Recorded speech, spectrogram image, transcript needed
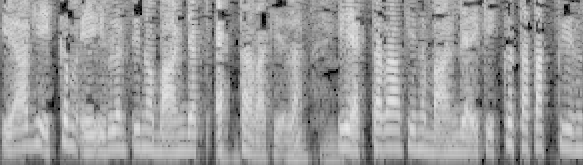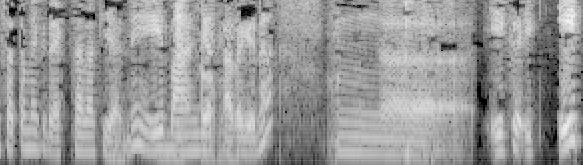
එයාගේ එකම ඒගොල්ලන්ට තියෙනවා භාණ්ඩයක් ඇක්තරා කියලා. ඒ ඇක්තරා කියන භාණ්ඩය එක එක තතක් තියෙන නිසා තමයි ඒකට ඇක්තරා කියන්නේ. ඒ භාණ්ඩයක් අරගෙන ඒක ඒක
